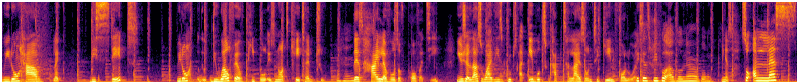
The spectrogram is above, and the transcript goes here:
we don't have like the state we don't the welfare of people is not catered to. There's high levels of poverty. Usually that's why these groups are able to capitalize on to gain followers. Because people are vulnerable. yes. So unless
